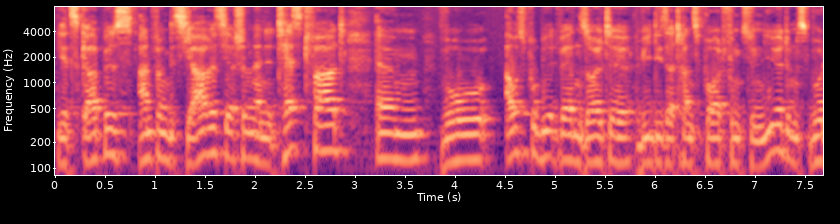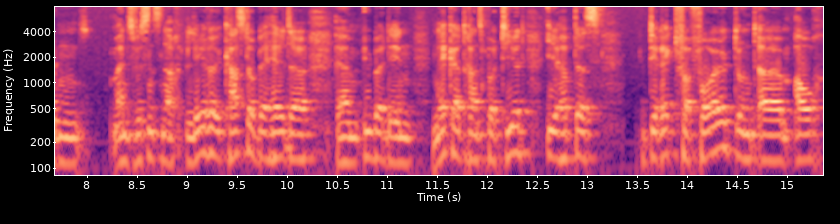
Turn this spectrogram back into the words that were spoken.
Jetzt gab es Anfang des Jahres ja schon eine Testfahrt, ähm, wo ausprobiert werden sollte, wie dieser Transport funktioniert. Und es wurden meines Wissens nach leere Castorbehälter ähm, über den Neckar transportiert. Ihr habt das direkt verfolgt und ähm, auch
